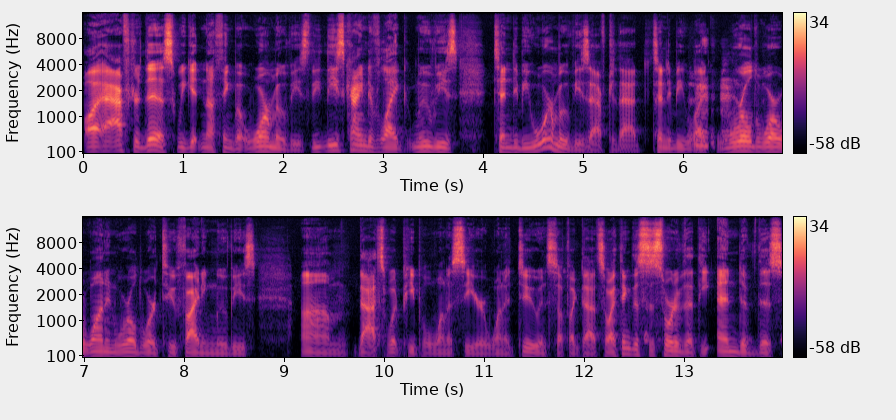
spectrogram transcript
uh, after this, we get nothing but war movies. These kind of like movies tend to be war movies. After that, tend to be like World War One and World War Two fighting movies um, that's what people want to see or want to do and stuff like that. So I think this is sort of at the end of this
